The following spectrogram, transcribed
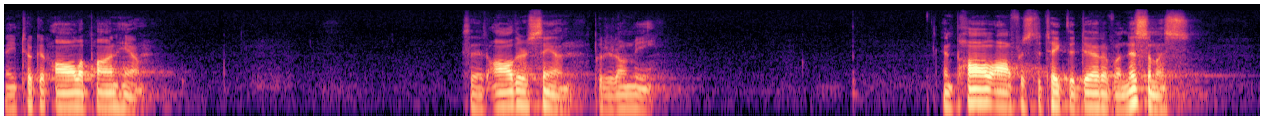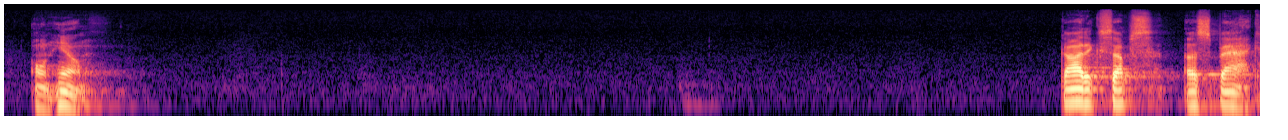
and he took it all upon him. He said, All their sin, put it on me. And Paul offers to take the debt of Onesimus on him. God accepts us back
